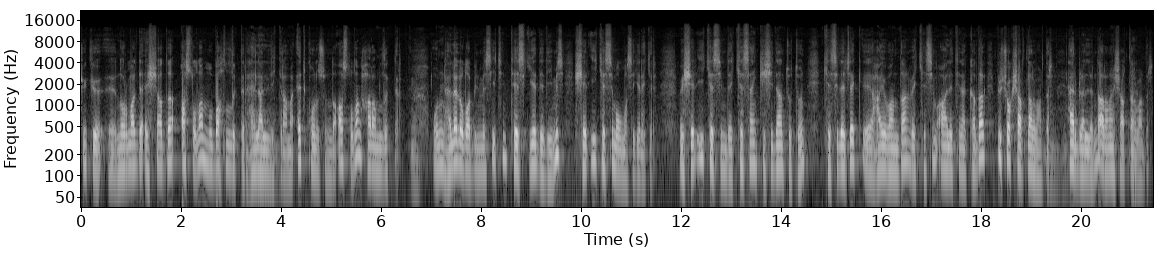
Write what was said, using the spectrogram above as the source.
Çünkü e, normalde eşyada asıl olan mubahlılıktır, helalliliktir ama et konusunda asıl olan haramlılıktır. Evet. Onun helal olabilmesi için teskiye dediğimiz şer'i kesim olması gerekir. Ve şer'i kesimde kesen kişiden tutun, kesilecek e, hayvandan ve kesim aletine kadar birçok şartlar vardır. Her birerlerinde aranan şartlar vardır.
